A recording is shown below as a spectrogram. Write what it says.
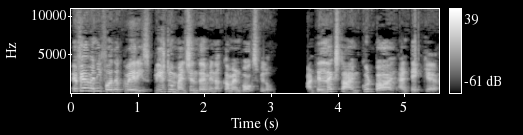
If you have any further queries, please do mention them in the comment box below. Until next time, goodbye and take care.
